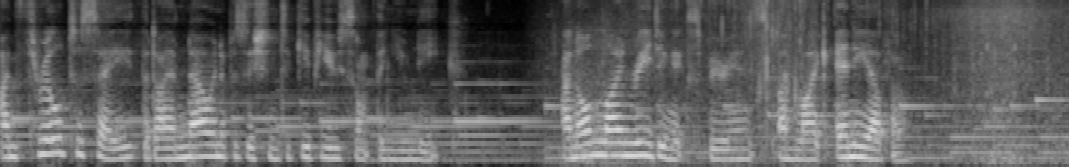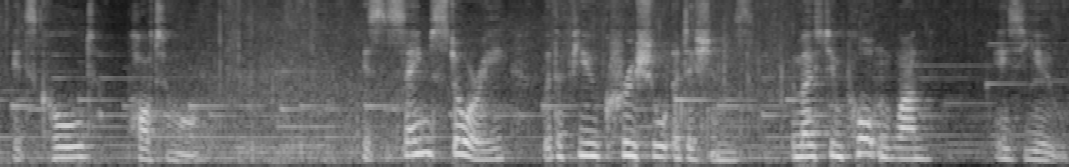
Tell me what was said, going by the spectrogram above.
I'm thrilled to say that I am now in a position to give you something unique. An online reading experience unlike any other. It's called Pottermore. It's the same story with a few crucial additions. The most important one is you.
